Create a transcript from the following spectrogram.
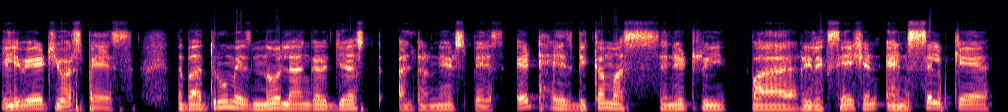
Elevate your space. The bathroom is no longer just alternate space. It has become a sanitary for relaxation and self-care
